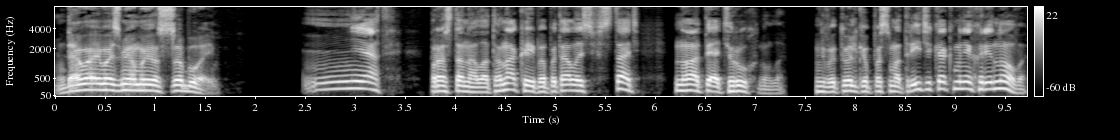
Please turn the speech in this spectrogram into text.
«Давай возьмем ее с собой». «Нет», — простонала Танака и попыталась встать, но опять рухнула. Вы только посмотрите, как мне хреново.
